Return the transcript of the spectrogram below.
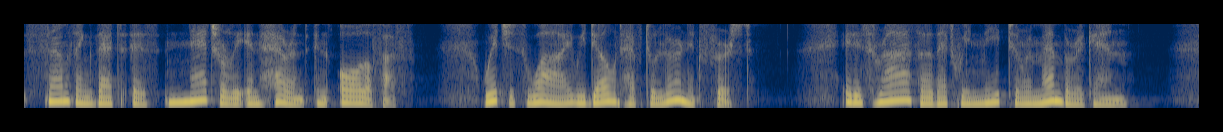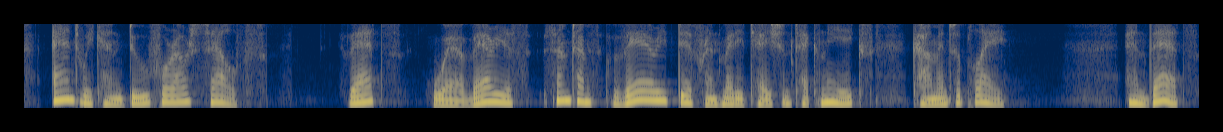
something that is naturally inherent in all of us, which is why we don't have to learn it first. It is rather that we need to remember again, and we can do for ourselves. That's where various, sometimes very different meditation techniques come into play. And that's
